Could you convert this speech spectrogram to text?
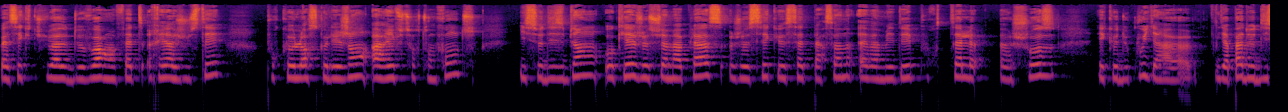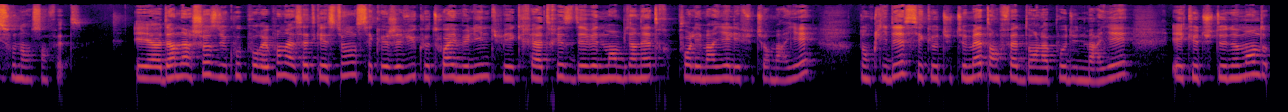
bah, c'est que tu vas devoir en fait réajuster pour que lorsque les gens arrivent sur ton compte, ils se disent bien ok je suis à ma place, je sais que cette personne elle va m'aider pour telle euh, chose et que du coup il n'y a, a, pas de dissonance en fait. Et euh, dernière chose du coup pour répondre à cette question, c'est que j'ai vu que toi Emeline tu es créatrice d'événements bien-être pour les mariés et les futurs mariés. Donc l'idée c'est que tu te mettes en fait dans la peau d'une mariée et que tu te demandes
